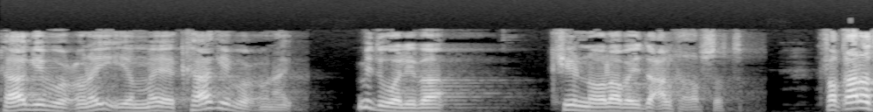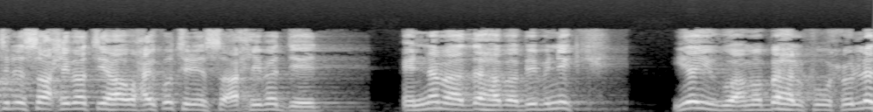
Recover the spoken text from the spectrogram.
Kaagii buu cunay iyo maye kaagii buu cunay. Mid waliba kii noolaa bay dacalka qabsatay fa qaalat lisaaxibatiha waxay ku tidhi saaxiibaddeed innamaa dahaba bibnik. Yeygu ama bahalku wuxuu la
